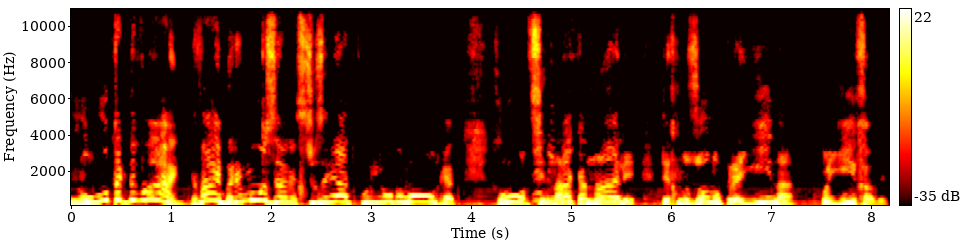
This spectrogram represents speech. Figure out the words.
Ну так давай, давай беремо зараз цю зарядку і робимо огляд. Хлопці, на каналі Технозон Україна. Поїхали.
